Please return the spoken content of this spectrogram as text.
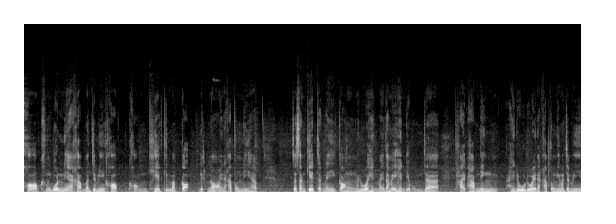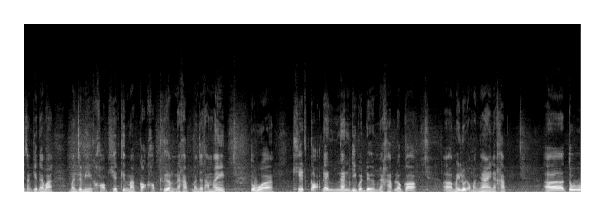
ขอบข้างบนเนี่ยครับมันจะมีขอบของเคสขึ้นมาเกาะเล็กน้อยนะครับ ตรงนี้ครับ จะสังเกตจากในกล้องไม่รู้ว่าเห็นไหมถ้าไม่เห็นเดี๋ยวผมจะถ่ายภาพนิ่งให้ดูด้วยนะครับ ตรงนี้มันจะมีสังเกตได้ว่ามันจะมีขอบเคสขึ้นมาเกาะขอบเครื่องนะครับ มันจะทำให้ตัวเคสเกาะได้แน่นดีกว่าเดิมนะครับ แล้วก็ไม่หลุดออกมาง่ายนะครับตัว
